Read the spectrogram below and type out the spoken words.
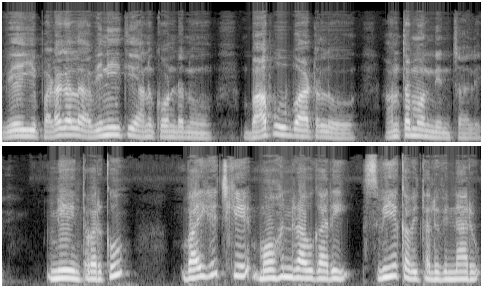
వేయి పడగల అవినీతి అనుకొండను బాపు బాటలో అంతమొందించాలి. మీరింతవరకు వైహెచ్కే మోహన్ రావు గారి స్వీయ కవితలు విన్నారు.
